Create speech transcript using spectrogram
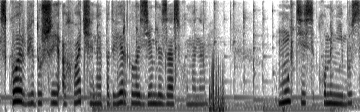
Скорбью души, охваченная, подвергла земле засухам она. Multis hominibus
